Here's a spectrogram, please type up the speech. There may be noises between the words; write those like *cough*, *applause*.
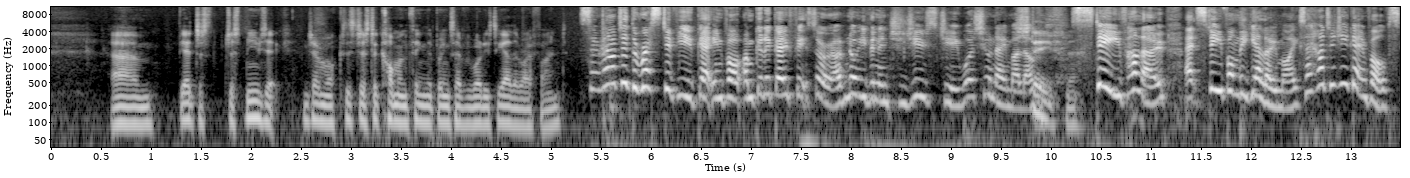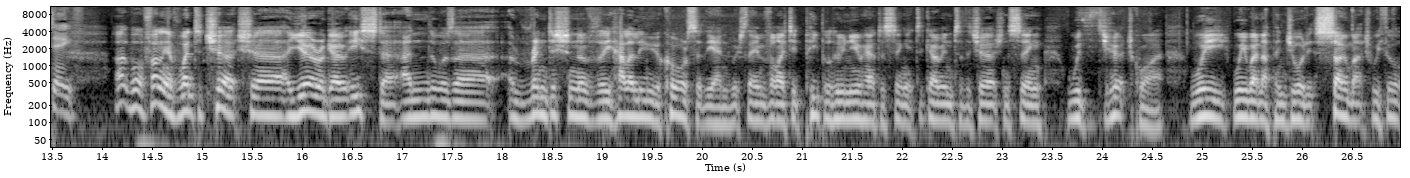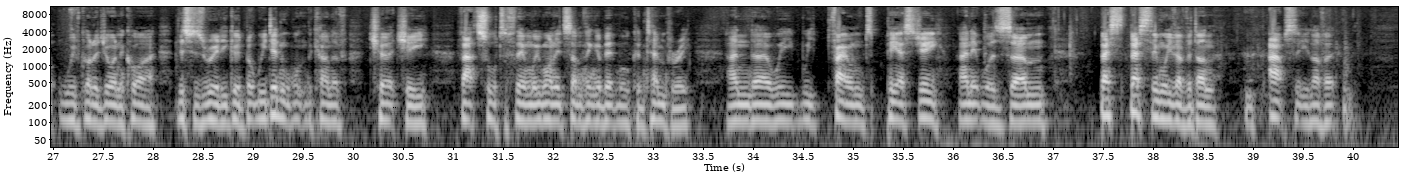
um, yeah, just just music in general because it's just a common thing that brings everybody together. I find. So, how did the rest of you get involved? I'm going to go for Sorry, I've not even introduced you. What's your name, my love? Steve. Steve, hello. Uh, Steve on the yellow mic. So, how did you get involved, Steve? Uh, well, funnily enough, went to church uh, a year ago Easter, and there was a, a rendition of the Hallelujah chorus at the end, which they invited people who knew how to sing it to go into the church and sing with the church choir. We we went up, enjoyed it so much, we thought we've got to join a choir. This is really good, but we didn't want the kind of churchy that sort of thing. We wanted something a bit more contemporary, and uh, we we found PSG, and it was um, best best thing we've ever done. Absolutely love it.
